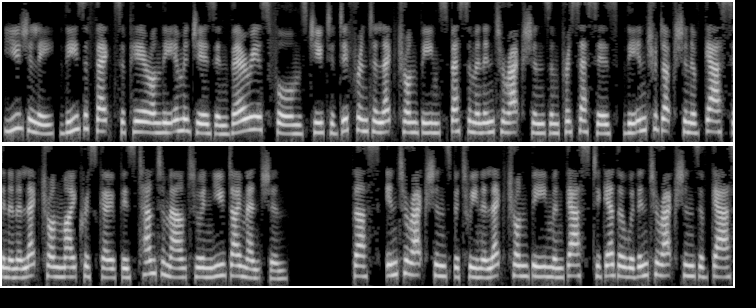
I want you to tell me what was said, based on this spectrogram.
Usually, these effects appear on the images in various forms due to different electron beam specimen interactions and processes. The introduction of gas in an electron microscope is tantamount to a new dimension. Thus, interactions between electron beam and gas together with interactions of gas,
